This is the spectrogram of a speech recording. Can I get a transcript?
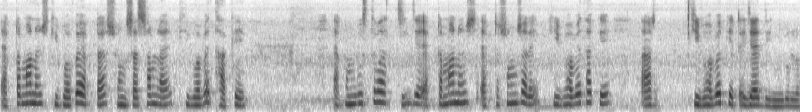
একটা মানুষ কীভাবে একটা সংসার সামলায়, কীভাবে থাকে? এখন বুঝতে পারছি যে একটা মানুষ একটা সংসারে কীভাবে থাকে আর কীভাবে কেটে যায় দিনগুলো।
